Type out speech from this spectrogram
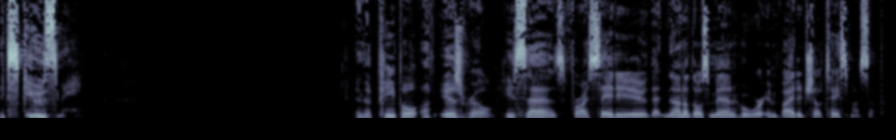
Excuse me. And the people of Israel, he says, For I say to you that none of those men who were invited shall taste my supper.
